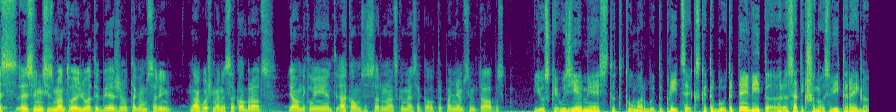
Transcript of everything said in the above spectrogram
es, es viņus izmantoju ļoti bieži. un Tagad mums arī nākošais mēnesis atkal brauc jauni klienti. Atkal mums ir sarunāts, ka mēs atkal te paņemsim telpas. Jūs, kā uzņēmējs, tad tomēr būtu priecīgs, ka te būtu te vieta, satikšanos vieta Reigā.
